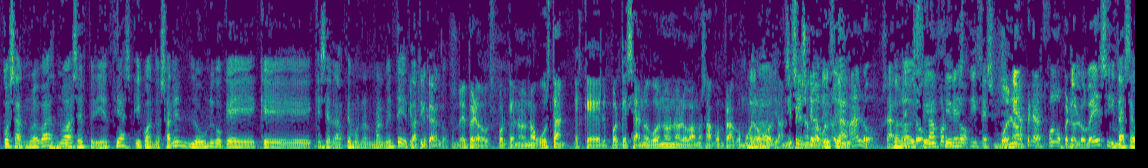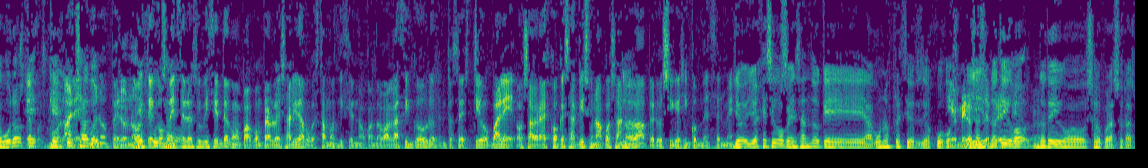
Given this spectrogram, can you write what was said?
cosas nuevas, nuevas experiencias y cuando salen lo único que, que, que se le hacemos normalmente es darle Criticar. palos. Hombre, pero es porque no nos gustan. Es que porque sea nuevo no, no lo vamos a comprar como No, locos. a mí Sí, si es no me lo bueno gusta. y malo. O sea, No, no, te choca porque diciendo- dices, Bueno. bueno, apenas el juego, pero lo ves y Te aseguro hostia, que- pues que he mola. Vale, escuchado- bueno, pero no he te convence lo suficiente como para comprarlo de salida porque estamos diciendo cuando valga 5 euros, entonces, tío, vale, os agradezco que saquéis una cosa No. nueva, pero sigue sin convencerme. Yo, yo es que sigo pensando que algunos precios de juegos, Y en menos y no, te digo, claro. no te digo solo por Asuras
